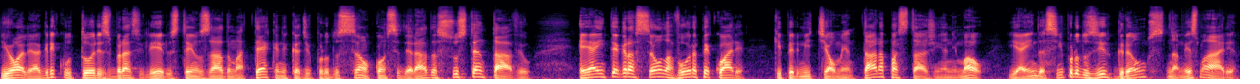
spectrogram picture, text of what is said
E olha, agricultores brasileiros têm usado uma técnica de produção considerada sustentável. É a integração lavoura-pecuária, que permite aumentar a pastagem animal e ainda assim produzir grãos na mesma área.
